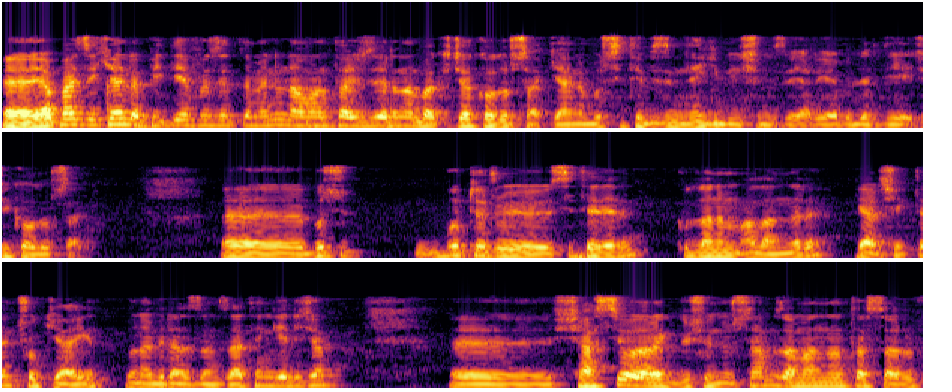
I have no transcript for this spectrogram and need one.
E, yapay zeka ile PDF özetlemenin avantajlarına bakacak olursak, yani bu site bizim ne gibi işimize yarayabilir diyecek olursak. E, bu, bu tür e, sitelerin kullanım alanları gerçekten çok yaygın. Buna birazdan zaten geleceğim. Ee, şahsi olarak düşünürsem zamandan tasarruf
